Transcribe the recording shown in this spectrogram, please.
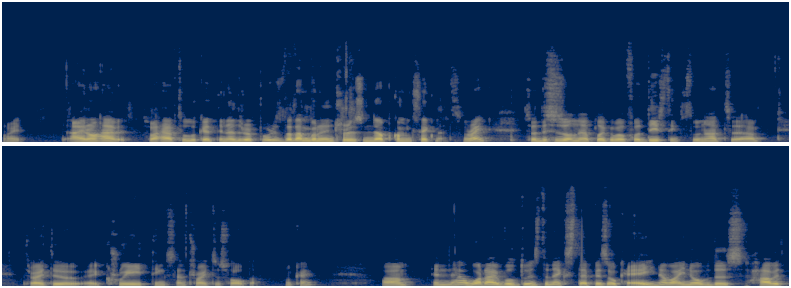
right? I don't have it. So I have to look at another approach that I'm going to introduce in the upcoming segments, all right? So this is only applicable for these things. Do not uh, try to uh, create things and try to solve them, okay? Um, and now what I will do is the next step is, okay, now I know this, how it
